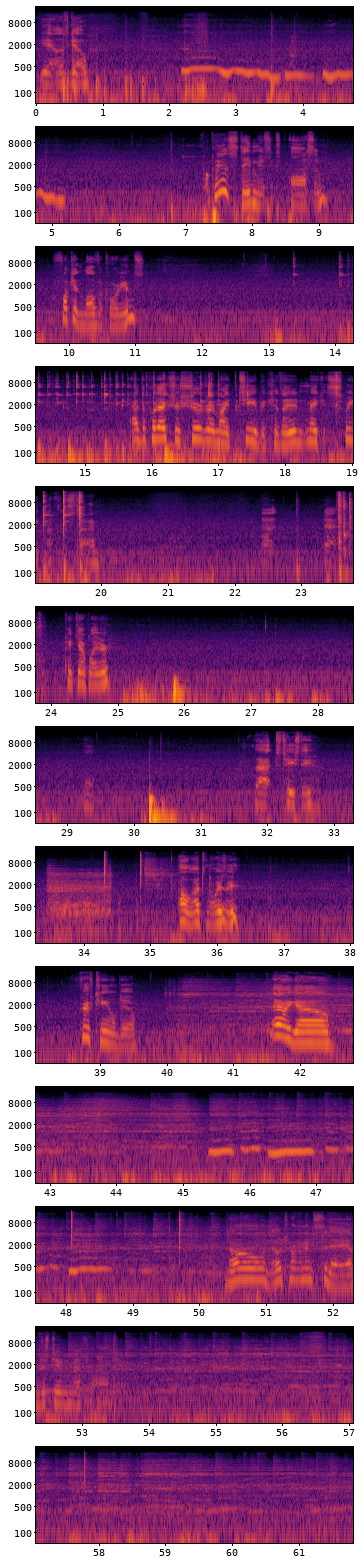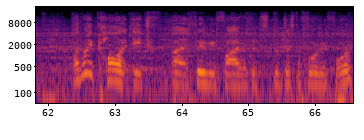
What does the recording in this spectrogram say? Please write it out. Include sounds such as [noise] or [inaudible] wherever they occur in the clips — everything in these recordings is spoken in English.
Yeah, let's go. Papaya's theme music's awesome. Fucking love accordions. I had to put extra sugar in my tea because I didn't make it sweet enough this time. Pick you up later. Oh. That's tasty. Oh, that's noisy. 15 will do. There we go. No, no tournaments today. I'm just here to mess around. Why do I call it H uh, 3v5 if it's just a 4v4?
